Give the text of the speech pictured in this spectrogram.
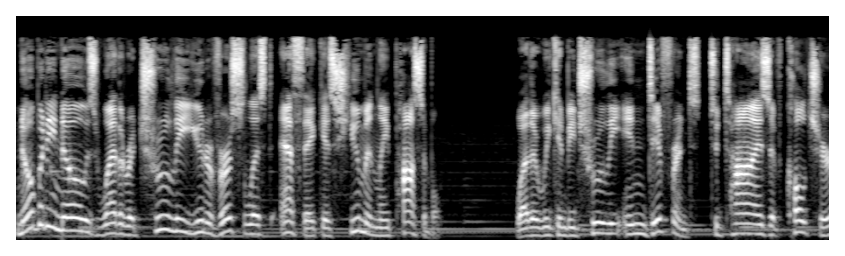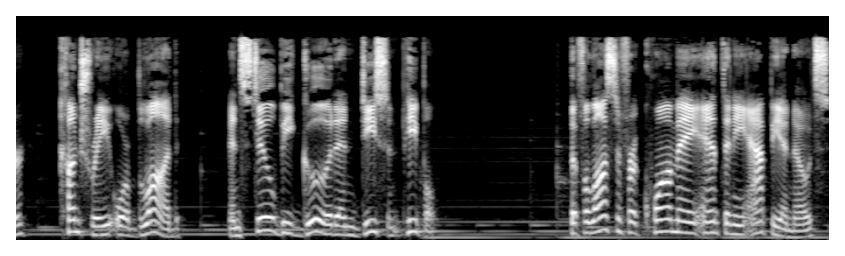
Nobody knows whether a truly universalist ethic is humanly possible, whether we can be truly indifferent to ties of culture, country, or blood and still be good and decent people. The philosopher Kwame Anthony Appiah notes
